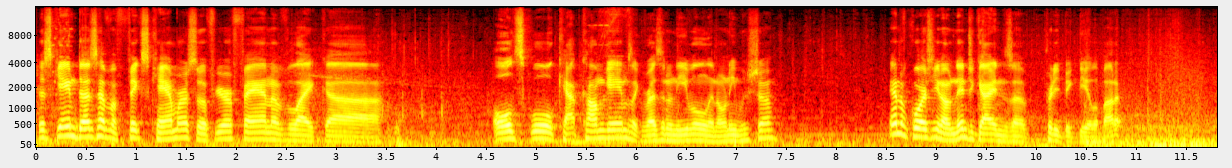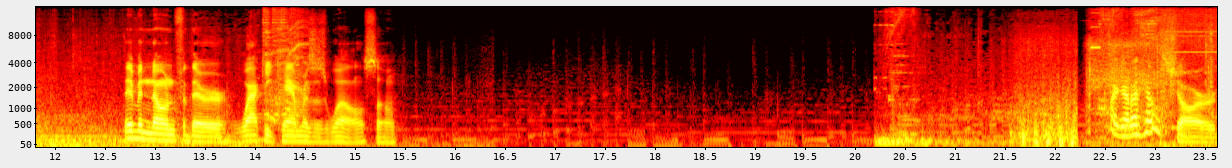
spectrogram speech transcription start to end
This game does have a fixed camera, so if you're a fan of like uh, old school Capcom games like Resident Evil and Onimusha, and of course, you know, Ninja Gaiden's a pretty big deal about it. They've been known for their wacky cameras as well, so. I got a health shard.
